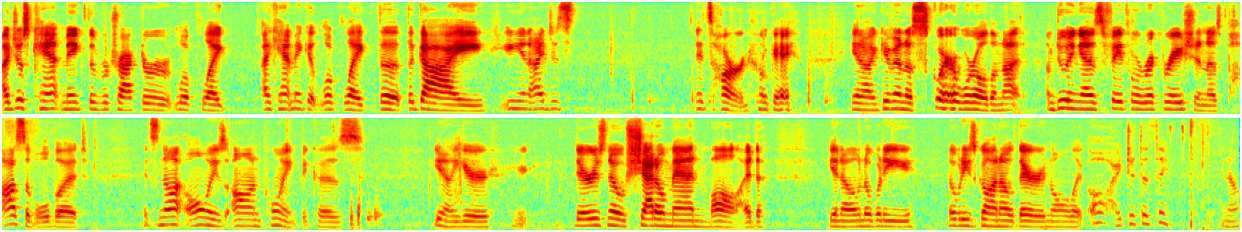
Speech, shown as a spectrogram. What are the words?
I just can't make the retractor look like I can't make it look like the the guy. You know, I just it's hard. Okay, you know, given a square world, I'm not I'm doing as faithful recreation as possible, but it's not always on point because you know you're, you're there is no Shadow Man mod. You know, nobody nobody's gone out there and all like, oh, I did the thing. You know,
